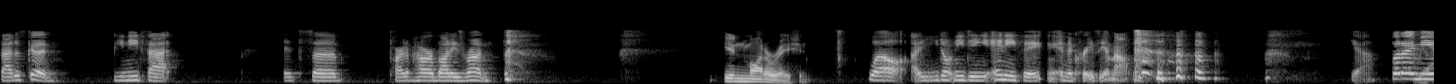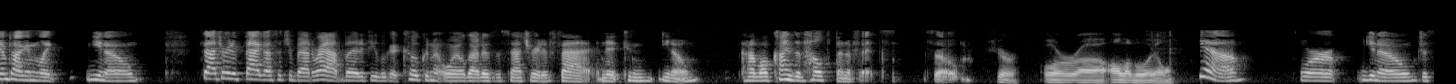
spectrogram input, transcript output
fat is good. You need fat. It's a uh, part of how our bodies run. In moderation. Well, you don't need to eat anything in a crazy amount. yeah, but I mean, yeah. I'm talking like you know, saturated fat got such a bad rap, but if you look at coconut oil, that is a saturated fat, and it can you know have all kinds of health benefits. So sure, or uh, olive oil. Yeah, or you know, just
